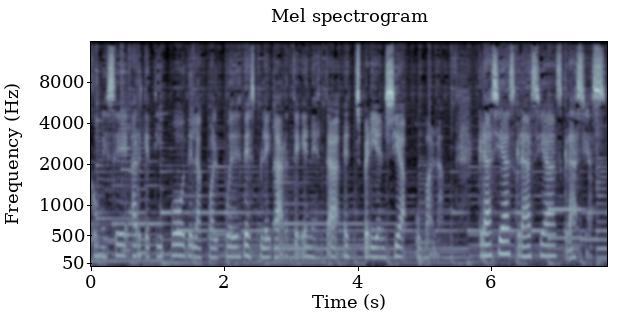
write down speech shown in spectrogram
con ese arquetipo de la cual puedes desplegarte en esta experiencia humana. Gracias, gracias, gracias.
